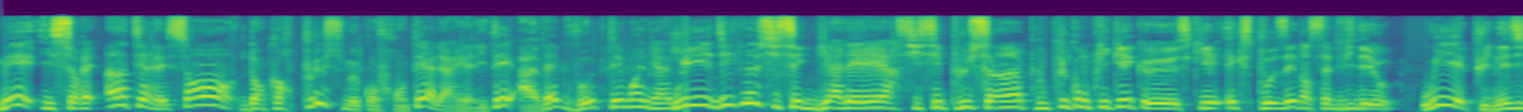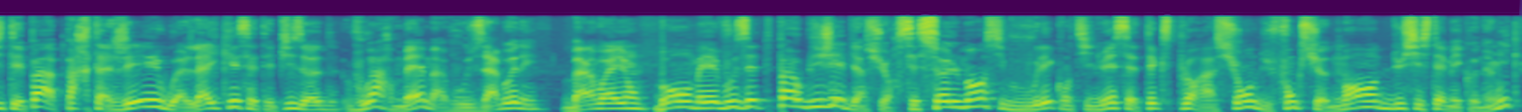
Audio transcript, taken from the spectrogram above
mais il serait intéressant d'encore plus me confronter à la réalité avec vos témoignages. Oui, dites-nous si c'est galère, si c'est plus simple ou plus compliqué que ce qui est exposé dans cette vidéo. Oui, et puis n'hésitez pas à partager ou à liker cet épisode, voire même à vous abonner. Ben voyons. Bon, mais vous n'êtes pas obligé bien sûr, c'est seulement si vous voulez continuer cette exploration du fonctionnement du système économique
